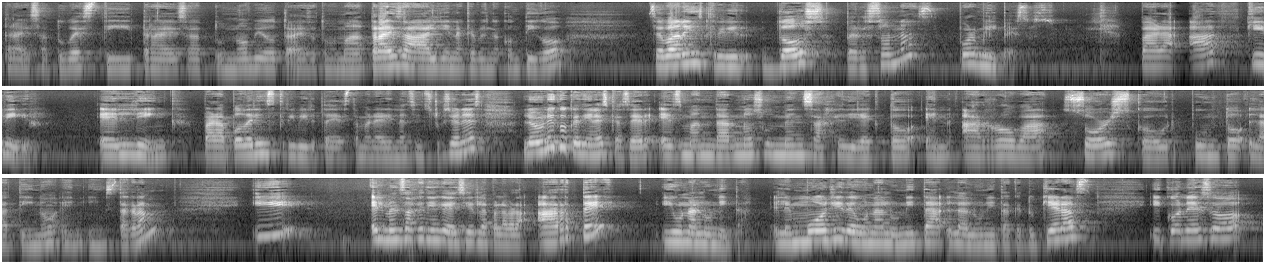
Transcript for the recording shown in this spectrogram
traes a tu bestie, traes a tu novio, traes a tu mamá, traes a alguien a que venga contigo, se van a inscribir dos personas por mil pesos. Para adquirir el link para poder inscribirte de esta manera y las instrucciones, lo único que tienes que hacer es mandarnos un mensaje directo en arroba sourcecode.latino en Instagram. Y el mensaje tiene que decir la palabra arte y una lunita. El emoji de una lunita, la lunita que tú quieras. Y con eso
